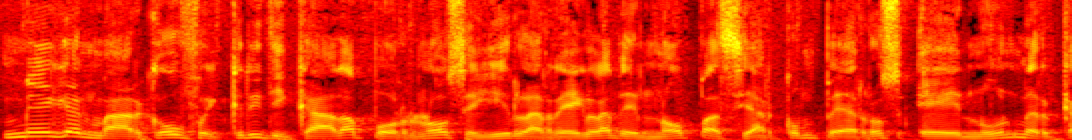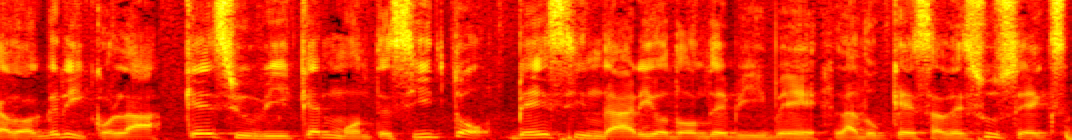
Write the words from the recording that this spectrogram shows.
Meghan Markle fue criticada por no seguir la regla de no pasear con perros en un mercado agrícola que se ubica en Montecito, vecindario donde vive. La duquesa de Sussex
